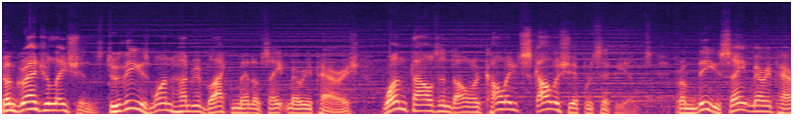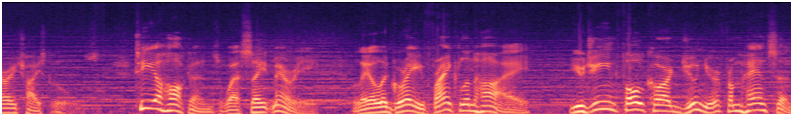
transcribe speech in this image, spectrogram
Congratulations to these 100 black men of St. Mary Parish $1,000 college scholarship recipients from these St. Mary Parish high schools. Tia Hawkins, West St. Mary. Layla Gray, Franklin High. Eugene Foulcard Jr. from Hanson.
